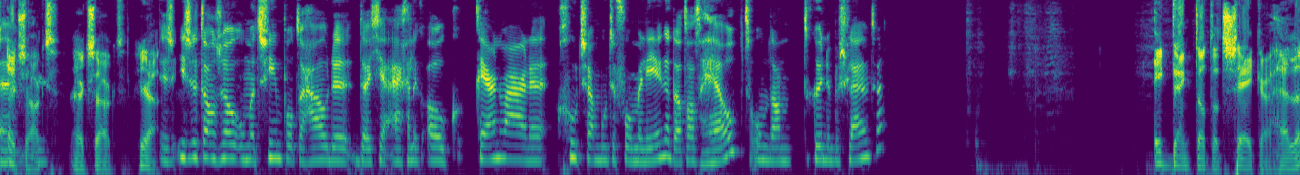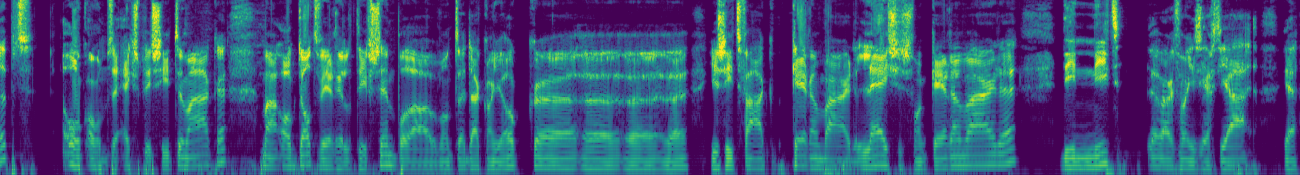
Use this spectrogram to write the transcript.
Um, exact, exact. Ja. Dus is het dan zo om het simpel te houden dat je eigenlijk ook kernwaarden goed zou moeten formuleren, dat dat helpt om dan te kunnen besluiten? Ik denk dat dat zeker helpt. Ook om ze expliciet te maken. Maar ook dat weer relatief simpel houden. Want uh, daar kan je ook. Uh, uh, je ziet vaak kernwaarden, lijstjes van kernwaarden. die niet waarvan je zegt, ja, ja,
